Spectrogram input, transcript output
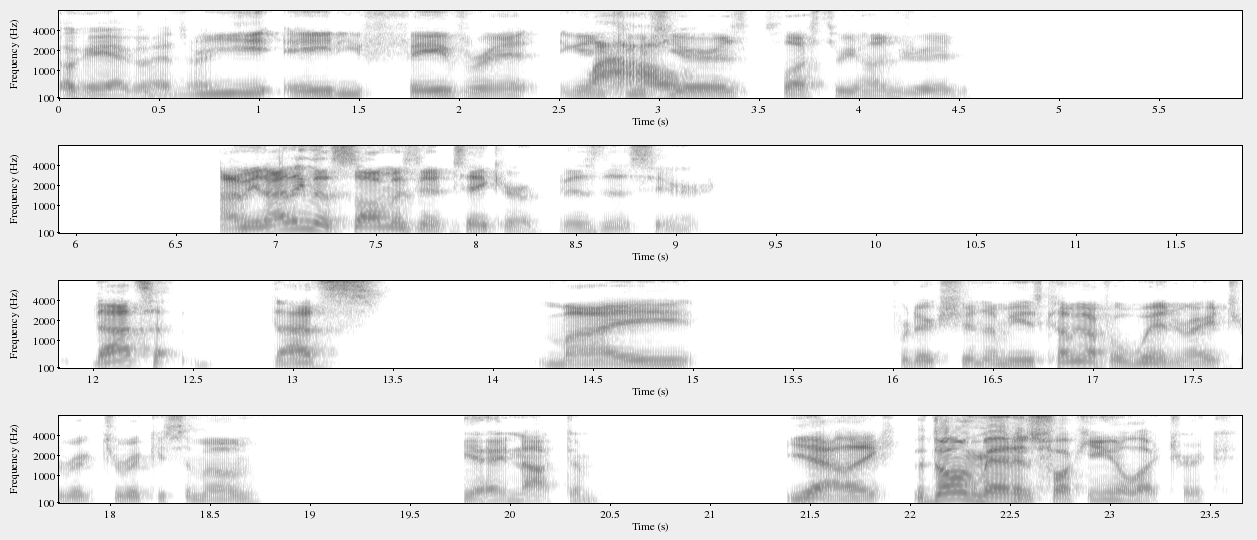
Okay, yeah, go ahead. Sorry. 380 favorite against wow. Gutierrez plus 300. I mean, I think the Sama is going to take care of business here. That's that's my prediction. I mean, he's coming off a win, right? To Rick to Ricky Simone. Yeah, he knocked him. Yeah, like The Dong Man is fucking electric.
